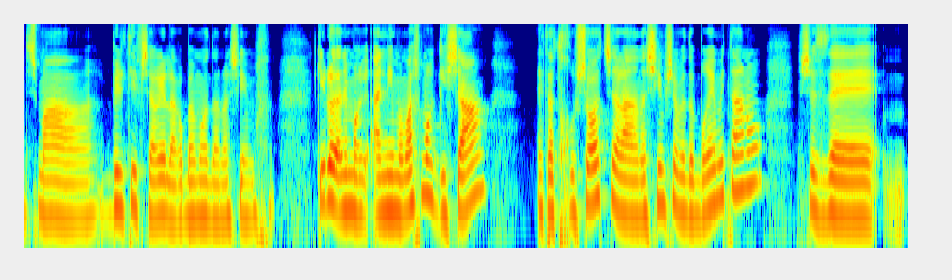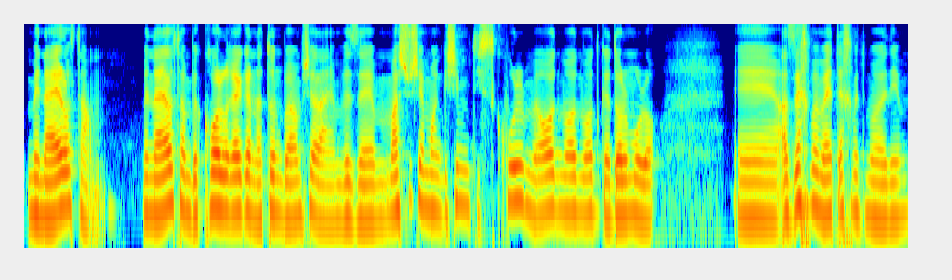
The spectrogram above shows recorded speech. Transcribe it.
נשמע בלתי אפשרי להרבה מאוד אנשים. כאילו, אני, מרג... אני ממש מרגישה את התחושות של האנשים שמדברים איתנו, שזה מנהל אותם. מנהל אותם בכל רגע נתון ביום שלהם, וזה משהו שהם מרגישים תסכול מאוד מאוד מאוד גדול מולו. אה, אז איך באמת, איך מתמודדים?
